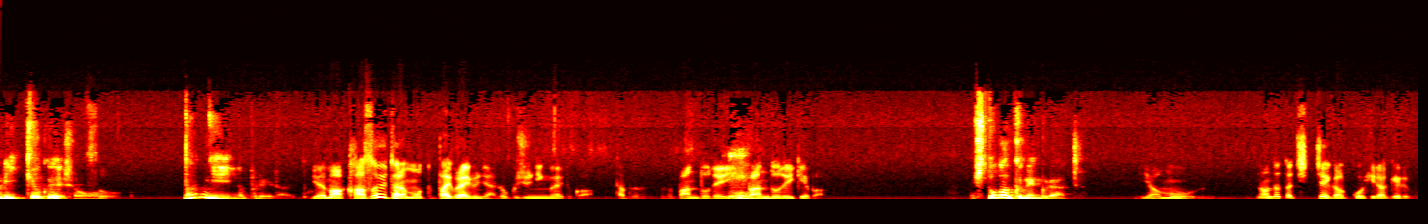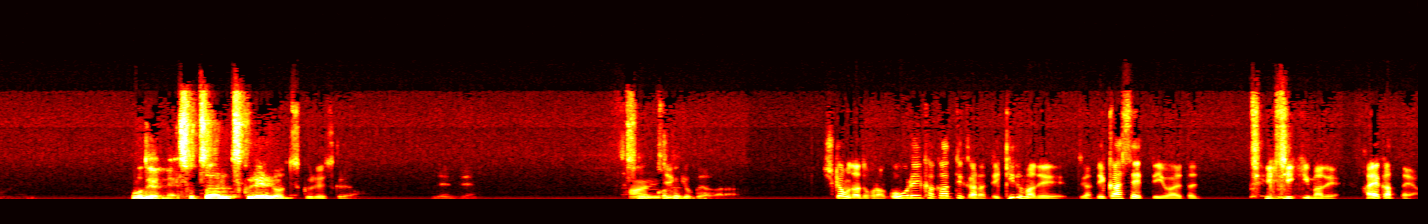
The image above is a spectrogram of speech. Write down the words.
人一曲でしょ？そ何人のプレイライう。いや、まあ、数えたらもっと倍ぐらいいるんじゃない ?60 人ぐらいとか。多分、バンドでえ、バンドで行けば。ト。一学年ぐらいあるじゃん。いや、もう、なんだったらちっちゃい学校開けるそうだよね。卒アル作れるよね。作れる作れる。全然。そうか30曲だから。しかもだってほら、号令かかってからできるまで、てか、でかせって言われた 時期まで早かったや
